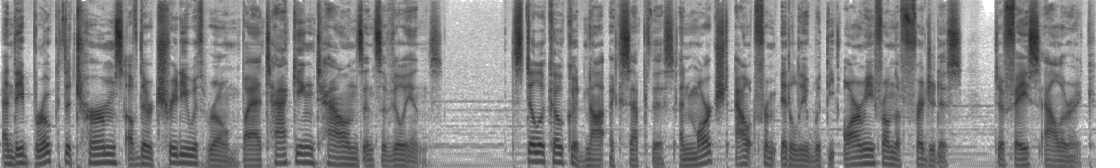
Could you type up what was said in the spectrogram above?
and they broke the terms of their treaty with Rome by attacking towns and civilians. Stilicho could not accept this and marched out from Italy with the army from the Frigidus to face Alaric.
